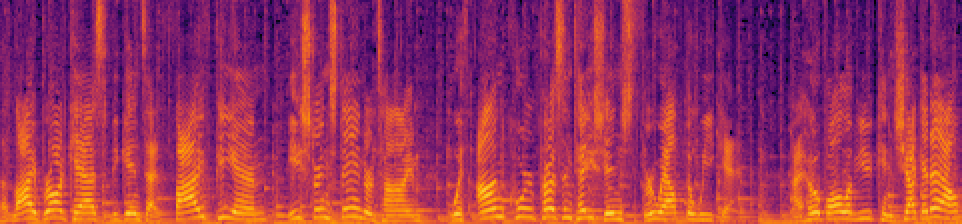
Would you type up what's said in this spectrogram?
The live broadcast begins at 5 p.m. Eastern Standard Time with encore presentations throughout the weekend. I hope all of you can check it out.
